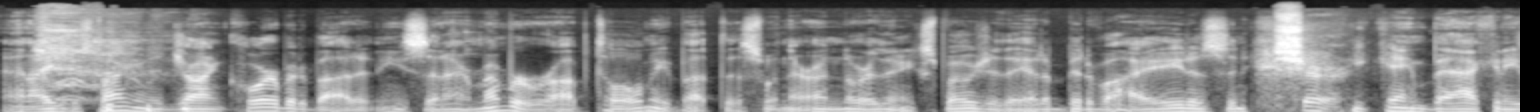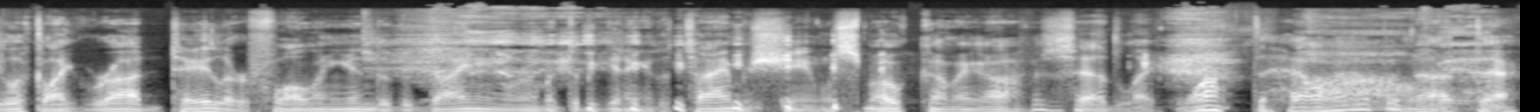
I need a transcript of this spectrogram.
And I was talking to John Corbett about it, and he said, I remember Rob told me about this when they're on Northern Exposure. They had a bit of a hiatus, and Sure. he came back and he looked like Rod Taylor falling into the dining room at the beginning of the time machine with smoke coming off his head. Like, what the hell happened out there?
